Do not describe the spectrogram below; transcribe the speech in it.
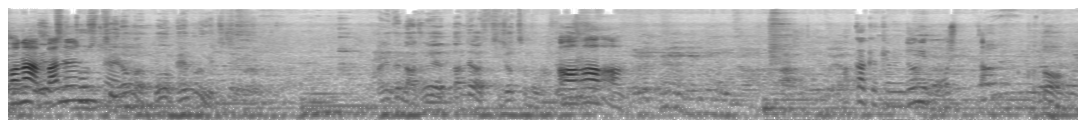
전화 안 받는 토스트 줄. 이런 거 먹으면 배부르겠지 지금. 아니 그 나중에 딴 데 가서 디저트 먹으면 돼. 아, 아, 아. 아까 그 gem둥이 보고 싶다. 그것도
